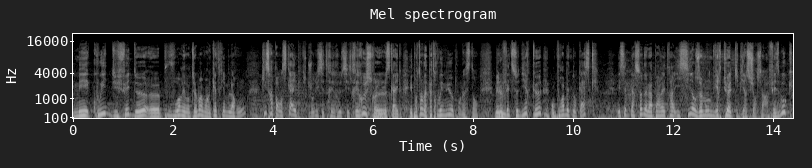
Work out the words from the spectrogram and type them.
Mais quid du fait de pouvoir éventuellement avoir un quatrième larron qui ne sera pas en Skype, parce qu'aujourd'hui, c'est très, ru- c'est très rustre le, le Skype, et pourtant, on n'a pas trouvé mieux pour l'instant. Mais le Mm. fait de se dire que on pourra mettre nos casques. Et cette personne, elle apparaîtra ici dans un monde virtuel qui, bien sûr, sera Facebook.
